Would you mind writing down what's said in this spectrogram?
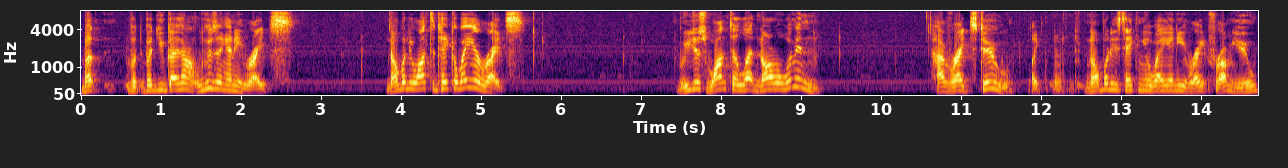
But but but you guys aren't losing any rights. Nobody wants to take away your rights. We just want to let normal women have rights too. Like, nobody's taking away any right from you.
